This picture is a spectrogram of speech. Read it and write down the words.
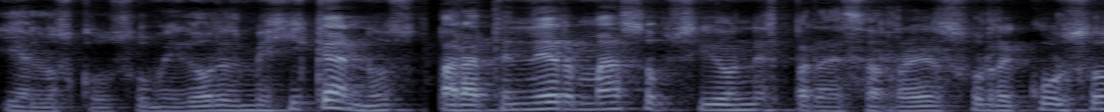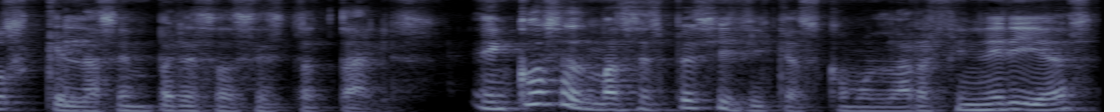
y a los consumidores mexicanos para tener más opciones para desarrollar sus recursos que las empresas estatales. En cosas más específicas, como las refinerías,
